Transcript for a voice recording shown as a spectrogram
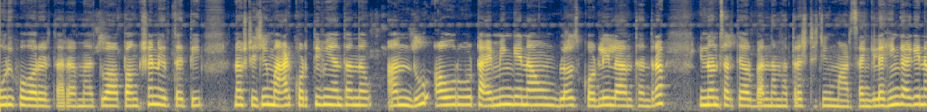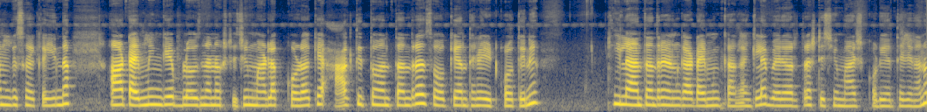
ಊರಿಗೆ ಹೋಗೋರು ಇರ್ತಾರೆ, ಅಥವಾ ಫಂಕ್ಷನ್ ಇರ್ತೈತಿ, ನಾವು ಸ್ಟಿಚಿಂಗ್ ಮಾಡಿಕೊಡ್ತೀವಿ ಅಂತಂದು ಅಂದು ಅವರು ಟೈಮಿಂಗೆ ನಾವು ಬ್ಲೌಸ್ ಕೊಡಲಿಲ್ಲ ಅಂತಂದ್ರೆ ಇನ್ನೊಂದು ಸರ್ತಿ ಅವ್ರು ಬಂದು ನಮ್ಮ ಹತ್ರ ಸ್ಟಿಚಿಂಗ್ ಮಾಡ್ಸಂಗಿಲ್ಲ. ಹೀಗಾಗಿ ನಮಗೆ ಸ ಕೈಯಿಂದ ಆ ಟೈಮಿಂಗ್ಗೆ ಬ್ಲೌಸ್ನ ನಾವು ಸ್ಟಿಚಿಂಗ್ ಮಾಡ್ಲಿಕ್ಕೆ ಕೊಡೋಕ್ಕೆ ಆಗ್ತಿತ್ತು ಅಂತಂದ್ರೆ ಸೊ ಓಕೆ ಅಂತ ಹೇಳಿ ಇಟ್ಕೊಳ್ತೀನಿ. ಇಲ್ಲ ಅಂತಂದರೆ ನನಗೆ ಆ ಟೈಮಿಂಗ್ ಆಗಂಗಿಲ್ಲ, ಬೇರೆಯವ್ರ ಹತ್ರ ಸ್ಟಿಚಿಂಗ್ ಮಾಡಿಸ್ಕೊಡಿ ಅಂತೇಳಿ ನಾನು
